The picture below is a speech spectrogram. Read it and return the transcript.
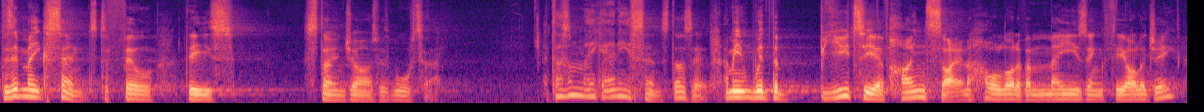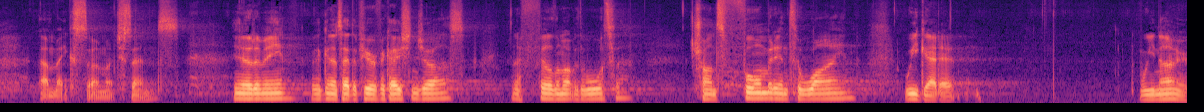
Does it make sense to fill these stone jars with water? It doesn't make any sense, does it? I mean, with the beauty of hindsight and a whole lot of amazing theology, that makes so much sense. You know what I mean? We're going to take the purification jars, going to fill them up with water, transform it into wine. We get it. We know.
